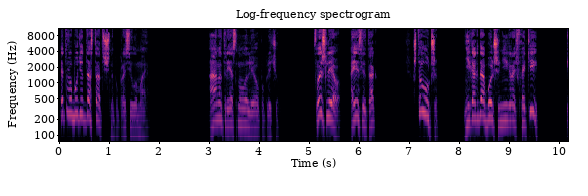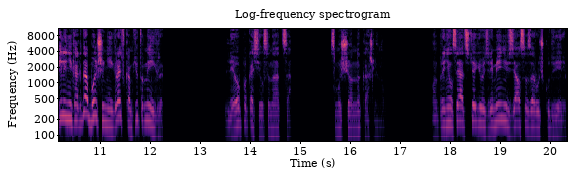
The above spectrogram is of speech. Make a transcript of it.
Этого будет достаточно, попросила Майя. Анна треснула Лео по плечу. Слышь, Лео, а если так? Что лучше, никогда больше не играть в хоккей или никогда больше не играть в компьютерные игры? Лео покосился на отца. Смущенно кашлянул. Он принялся отстегивать ремень и взялся за ручку двери.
